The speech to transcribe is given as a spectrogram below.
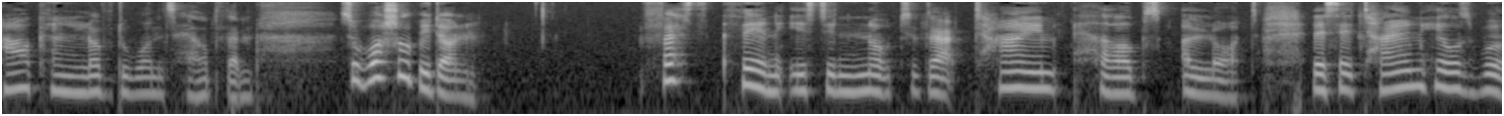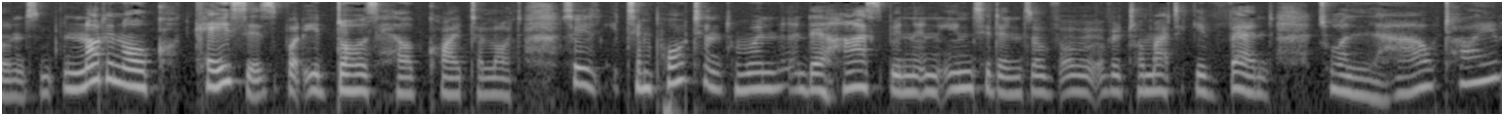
how can loved ones help them? So, what should be done? First thing is to note that time helps a lot. They say time heals wounds. Not in all cases, but it does help quite a lot. So it's important when there has been an incident of, of a traumatic event to allow time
